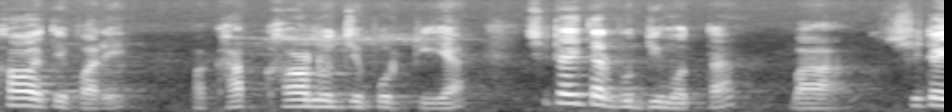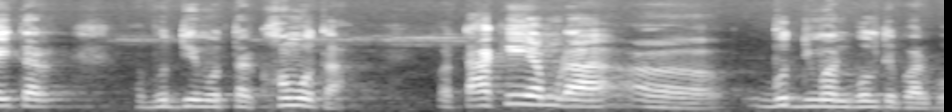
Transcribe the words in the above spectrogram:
খাওয়াতে পারে বা খাপ খাওয়ানোর যে প্রক্রিয়া, সেটাই তার বুদ্ধিমত্তা বা সেটাই তার বুদ্ধিমত্তার ক্ষমতা তাকেই আমরা বুদ্ধিমান বলতে পারব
